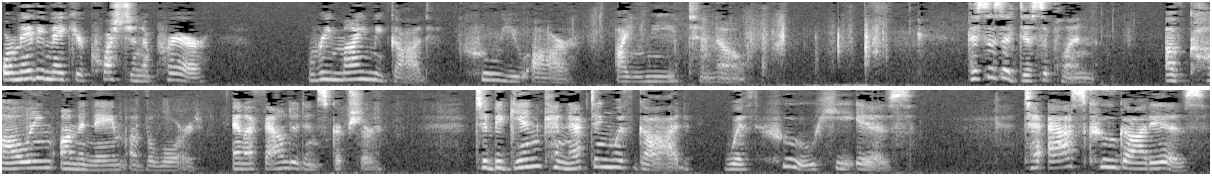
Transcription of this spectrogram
Or maybe make your question a prayer. Remind me, God, who you are. I need to know. This is a discipline of calling on the name of the Lord, and I found it in Scripture. To begin connecting with God with who He is. To ask who God is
